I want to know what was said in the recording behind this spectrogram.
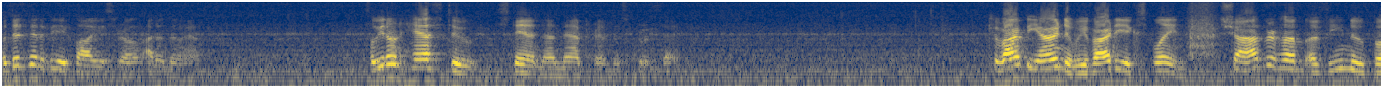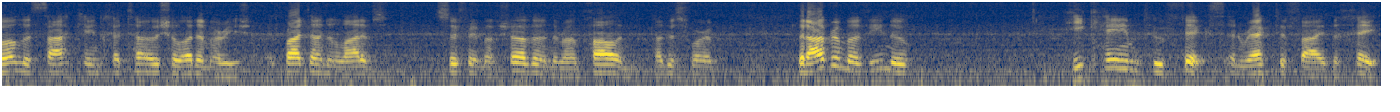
but there's going to be a Klal Yisrael. I don't know how. So we don't have to stand on that premise per se. B'Yarnu, we've already explained. Sha'avraham Avinu bo l'sakein chatao shel Adam Harisha. It's brought down in a lot of Sifrei Machshava and the Ramchal and others for him. That Avram Avinu, he came to fix and rectify the chait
